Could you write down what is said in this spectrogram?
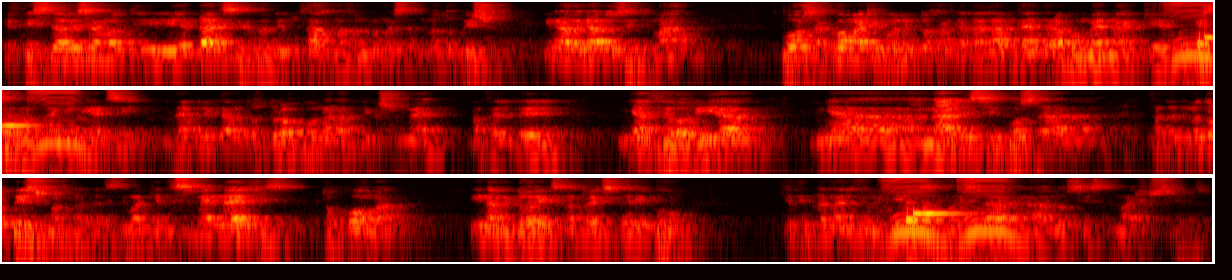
Επίσης, θεωρήσαμε ότι εντάξει, ρε παιδί μου, θα έχουμε το νου θα αντιμετωπίσουμε. Είναι ένα μεγάλο ζήτημα Πώς ακόμα και πολλοί που το είχαν καταλάβει καλύτερα από μένα και το πίστευαν ότι θα γίνει έτσι, δεν βρήκαμε τον τρόπο να αναπτύξουμε, αν θέλετε, μια θεωρία, μια ανάλυση, πώς θα, θα τα αντιμετωπίσουμε αυτά τα ζητήματα. Και τι σημαίνει να έχεις το κόμμα ή να μην το έχεις, να το έχεις περίπου και δίπλα να λειτουργεί χωριστά ένα άλλο σύστημα εξουσίας.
